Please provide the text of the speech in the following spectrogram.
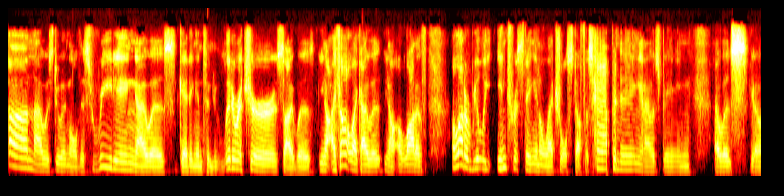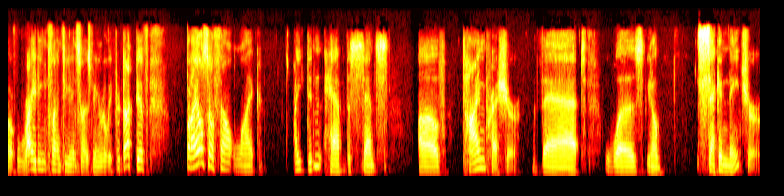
done. I was doing all this reading. I was getting into new literatures. I was, you know, I felt like I was, you know, a lot of a lot of really interesting intellectual stuff was happening, and I was being, I was, you know, writing plenty, and so I was being really productive. But I also felt like I didn't have the sense of time pressure that was, you know, second nature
